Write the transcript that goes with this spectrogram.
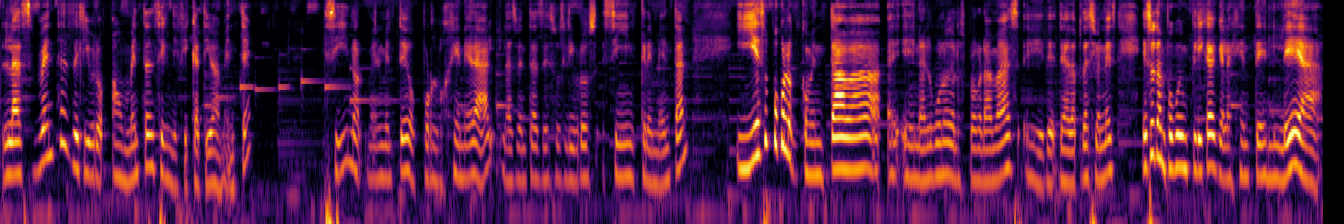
¿las ventas del libro aumentan significativamente? Sí, normalmente o por lo general las ventas de esos libros sí incrementan. Y es un poco lo que comentaba eh, en alguno de los programas eh, de, de, adaptaciones. Eso tampoco implica que la gente lea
